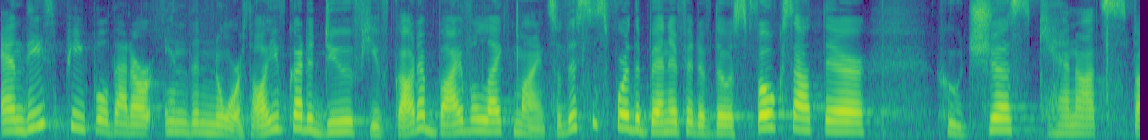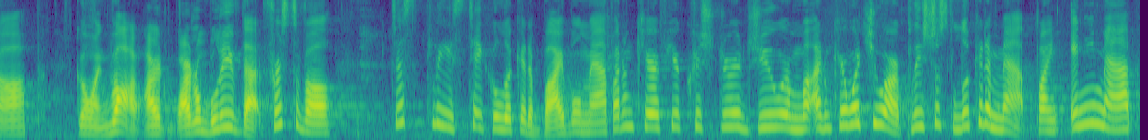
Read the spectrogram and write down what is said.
And these people that are in the north, all you've got to do if you've got a Bible like mine, so this is for the benefit of those folks out there who just cannot stop going, well, I, I don't believe that. First of all, just please take a look at a Bible map. I don't care if you're Christian or a Jew or I don't care what you are. Please just look at a map. Find any map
